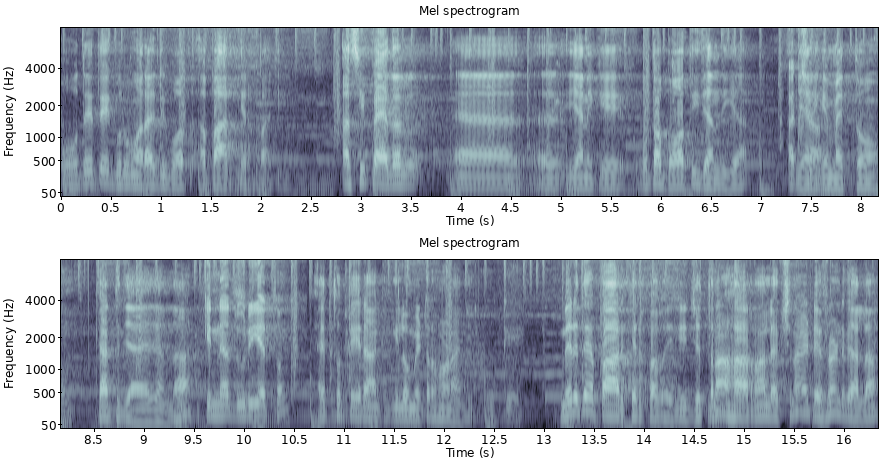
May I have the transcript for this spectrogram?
ਉਹਦੇ ਤੇ ਗੁਰੂ ਮਹਾਰਾਜ ਦੀ ਬਹੁਤ ਅਪਾਰ ਕਿਰਪਾ ਜੀ। ਅਸੀਂ ਪੈਦਲ ਯਾਨੀ ਕਿ ਉਹ ਤਾਂ ਬਹੁਤ ਹੀ ਜਾਂਦੀ ਆ। ਯਾਨੀ ਕਿ ਮੈਥੋਂ ਘੱਟ ਜਾਇਆ ਜਾਂਦਾ। ਕਿੰਨਾ ਦੂਰੀ ਹੈ ਇੱਥੋਂ? ਇੱਥੋਂ 13 ਕੁ ਕਿਲੋਮੀਟਰ ਹੋਣਾ ਜੀ। ਓਕੇ ਮੇਰੇ ਤੇ ਅਪਾਰ ਕਿਰਪਾ ਬਈ ਜੀ ਜਿਤਨਾ ਹਾਰਨਾ ਇਲੈਕਸ਼ਨ ਇਹ ਡਿਫਰੈਂਟ ਗੱਲ ਆ।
